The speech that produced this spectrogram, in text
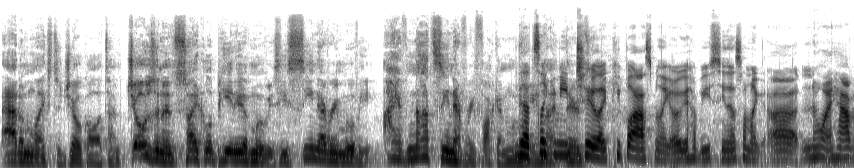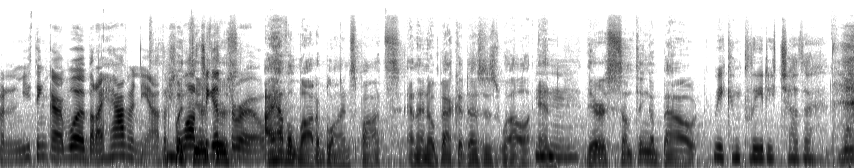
Adam likes to joke all the time. Joe's an encyclopedia of movies. He's seen every movie. I have not seen every fucking movie. That's and like I- me too. Like people ask me, like, "Oh, have you seen this?" I'm like, "Uh, no, I haven't." And you think I would, but I haven't yet. There's a lot there- to get through. I have a lot of blind spots, and I know Becca does as well. Mm-hmm. And there's something about We complete each other. Well,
